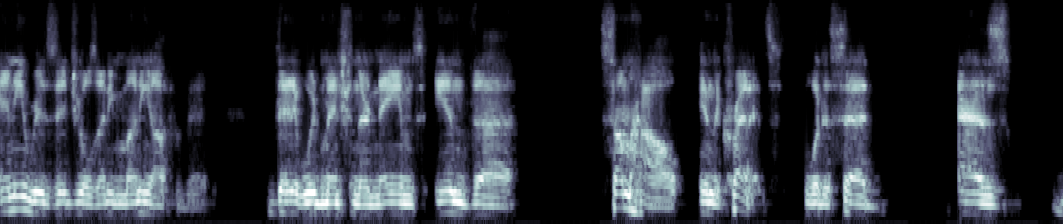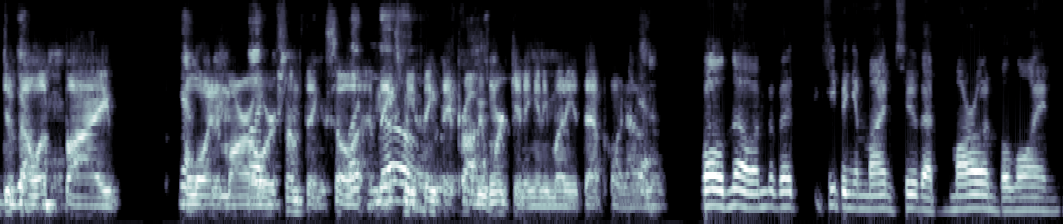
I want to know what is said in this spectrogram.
any residuals, any money off of it, that it would mention their names in the somehow in the credits would have said as developed by Yeah. Lloyd and Morrow But- or something. So it makes me think they probably weren't getting any money at that point. I don't Yeah. know. Well, no, I'm- but keeping in mind too that Morrow and Beloin,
